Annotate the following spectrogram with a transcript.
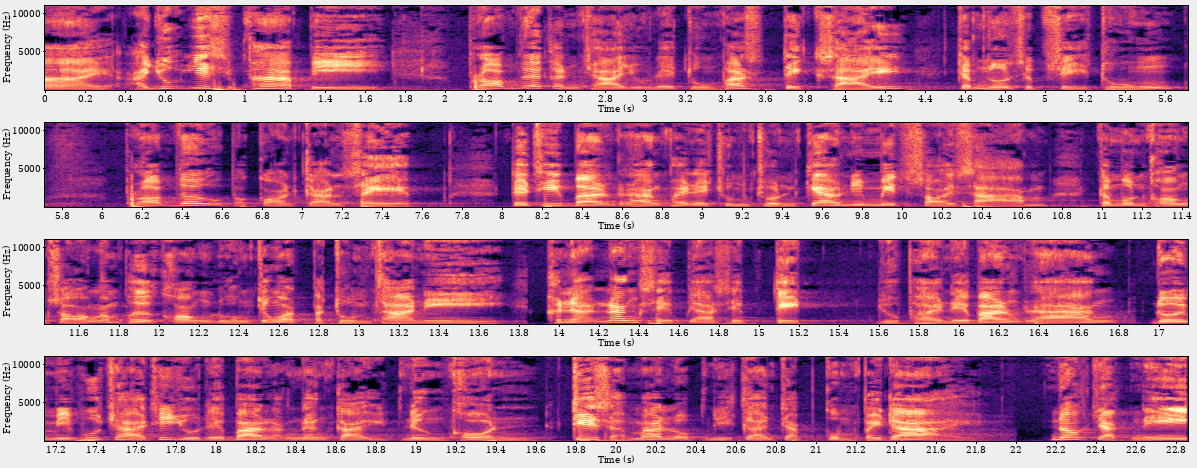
มายอายุ 25 ปี พร้อมด้วยกัญชาอยู่ในถุงพลาสติกใสจำนวน 14 ถุง พร้อมด้วยอุปกรณ์การเสพได้ที่บ้านร้างภายในชุมชนแก้วนิมิตรซอย 3ตำบลคลองสองอำเภอคลองหลวงจังหวัดปทุมธานี ขณะนั่งเสพยาเสพติดอยู่ภายในบ้านร้าง โดยมีผู้ชายที่อยู่ในบ้านหลังดังกล่าวอีกหนึ่งคน ที่สามารถหลบหนีการจับกลุ่มไปได้ นอกจากนี้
